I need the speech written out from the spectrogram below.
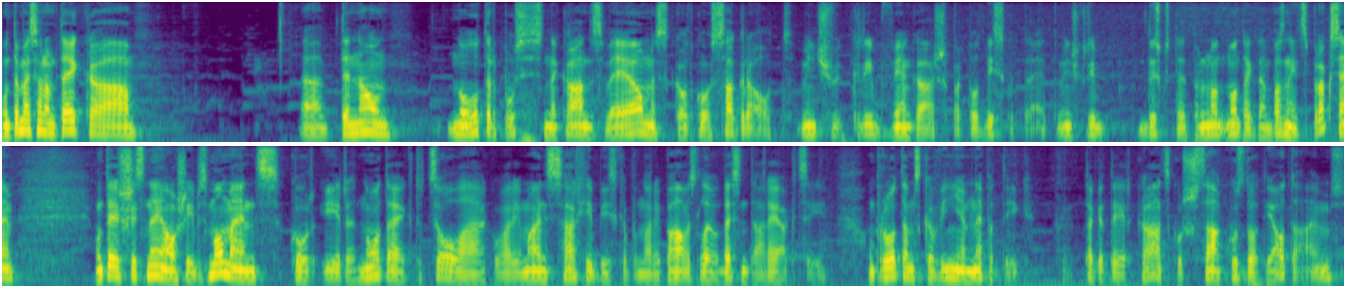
Un te mēs varam teikt, ka uh, te nav no Lutera puses nekādas vēlmes kaut ko sagraut. Viņš grib vienkārši par to diskutēt. Viņš grib diskutēt par no, noteiktām baznīcas praksēm. Un ir šis nejaušības moments, kur ir noteiktu cilvēku, arī Maņas arhibīskapa un arī pāvis Leo desmitā reakcija. Un, protams, ka viņiem nepatīk. Tagad ir kāds, kurš sāk uzdot jautājumus.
